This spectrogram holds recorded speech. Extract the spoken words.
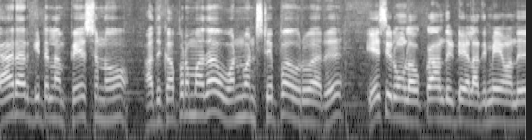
யார் யார்கிட்டலாம் பேசணும் அதுக்கப்புறமா தான் ஒன் ஒன் ஸ்டெப்பாக வருவார். ஏசி ரூமில் உட்காந்துக்கிட்டு எல்லாத்தையுமே வந்து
